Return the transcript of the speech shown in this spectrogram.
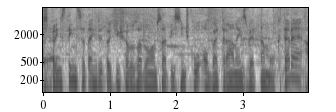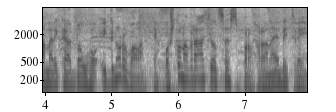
Springsteen se tehdy totiž rozhodl napsat písničku o veteránech z Větnamu, které Amerika dlouho ignorovala, jakožto navrátilce z prohrané bitvy.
